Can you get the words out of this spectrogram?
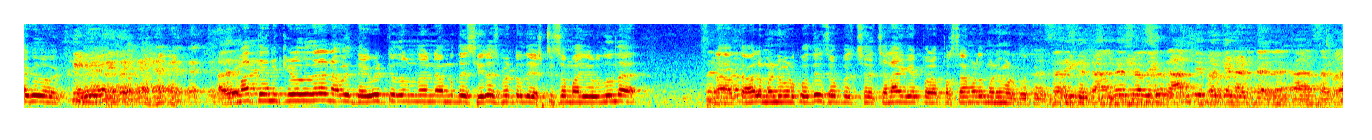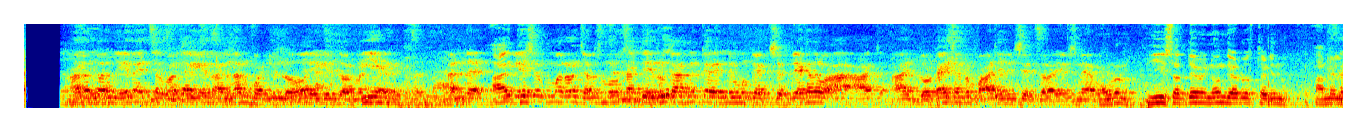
ಆಗಿದ್ದು ಮತ್ತೇನು ಕೇಳೋದ್ರೆ ನಾವು ದಯವಿಟ್ಟು ನಮ್ಮದೇ ಸೀರಿಯಸ್ ಮೆಟ್ರದ್ದು ಎಷ್ಟು ಟಿ ಸಮಾಜ ಇರೋದ್ರಿಂದ ನಾವು ತಾವೆಲ್ಲ ಮಣ್ಣು ಮಾಡ್ಕೋತೀವಿ ಸ್ವಲ್ಪ ಚ- ಚೆನ್ನಾಗಿ ಪ್ರ- ಪ್ರಸಾರ ಮಾಡೋದು ಮಣ್ಣು ಮಾಡ್ಕೋತೀವಿ. ಅಲ್ಲಿ? ಶಿವಕುಮಾರ್ ಅವ್ರು ಖಾತೆ ಇರೋ ಕಾರಣಕ್ಕೆ ನಿಮ್ಗೆ ಕ್ಷೇತ್ರ ಯಾಕಂದ್ರೆ ಗೋಕಾಯಿ ಭಾಳ ನಿರೀಕ್ಷೆ ಐತೆ ಸರ್ ಆ ಯೋಜನೆ ನೋಡೋಣ. ಈ ಸದ್ಯ ಇನ್ನೊಂದು ಎರಡು ವರ್ಷ ತಡೀನು. ಆಮೇಲೆ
